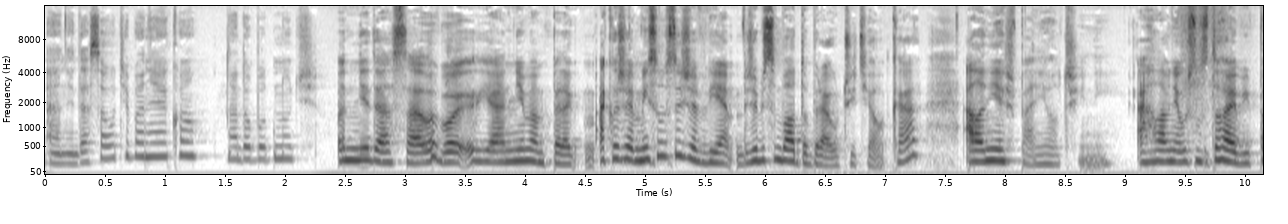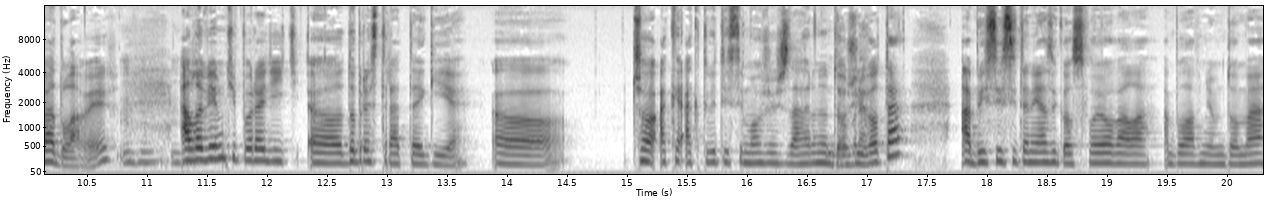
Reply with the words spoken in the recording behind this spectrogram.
a nedá sa u teba nejako nadobudnúť? Nedá sa, lebo ja nemám pedag... Akože myslím si, že viem, že by som bola dobrá učiteľka, ale nie španielčiny. A hlavne už som z toho aj vypadla, vieš. Mhm. Ale viem ti poradiť uh, dobré stratégie. Uh, čo, aké aktivity si môžeš zahrnúť do Dobre. života, aby si si ten jazyk osvojovala a bola v ňom doma,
